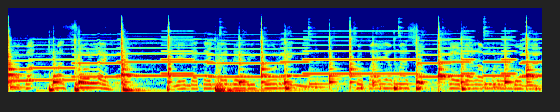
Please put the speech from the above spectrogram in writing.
Bapak Mas Soleh yang datangnya dari Goreng supaya masuk ke dalam rombongan.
